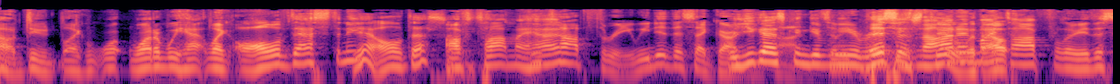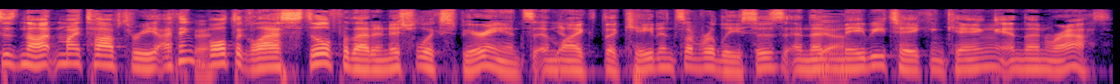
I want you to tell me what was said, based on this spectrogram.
Oh, dude, like what? What do we have? Like all of Destiny? Yeah, all of Destiny. Off the top of my Do head. top three. We did this at Well, Guardian. you guys can give so me we- a This is not too, in my top three. This is not in my top three. I think Okay. Vault of Glass still for that initial experience and like the cadence of releases, and then Yeah. maybe Taken King and then Wrath.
